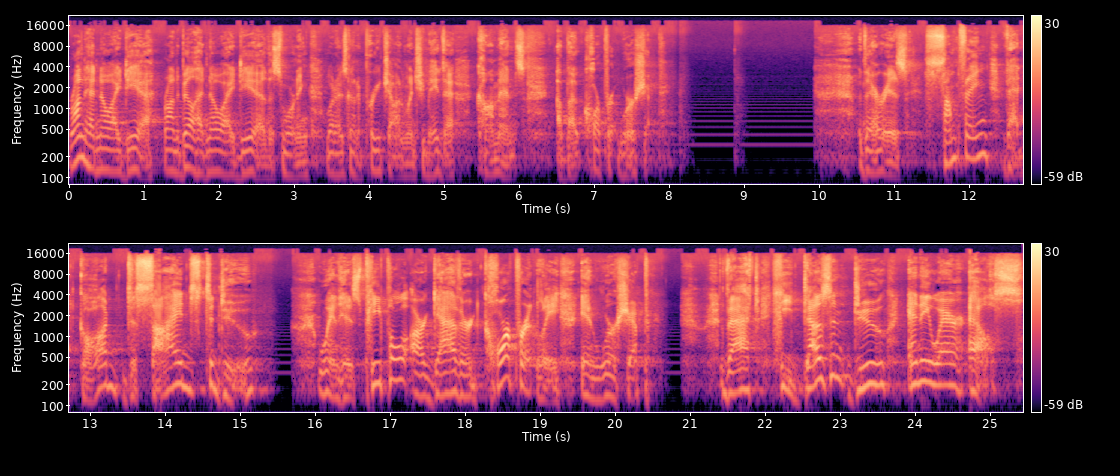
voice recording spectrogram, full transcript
Rhonda had no idea, Rhonda Bill had no idea this morning what I was going to preach on when she made the comments about corporate worship. There is something that God decides to do when his people are gathered corporately in worship that he doesn't do anywhere else.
